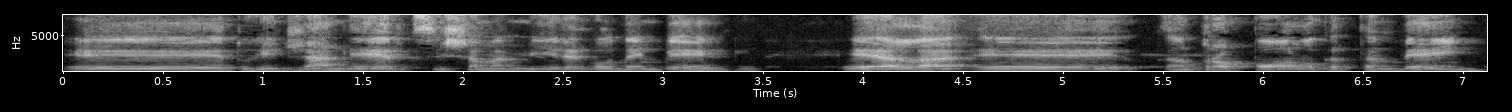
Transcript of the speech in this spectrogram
é, do Rio de Janeiro que se chama Miriam Goldenberg. Ela é antropóloga também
